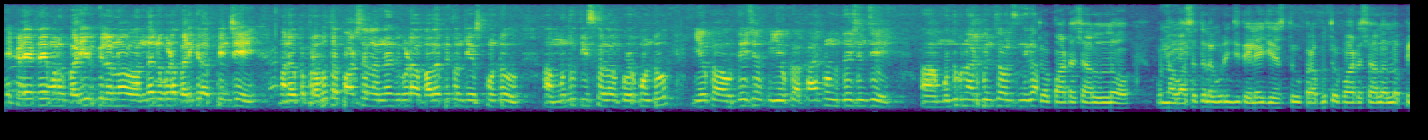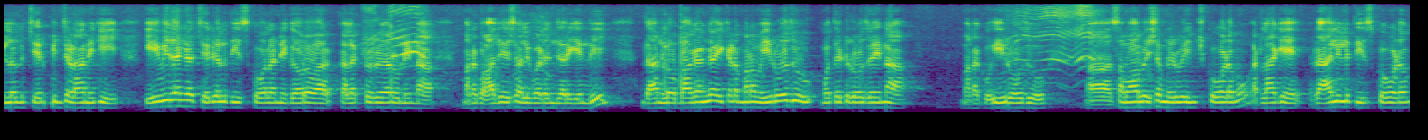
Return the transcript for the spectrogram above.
ఎక్కడైతే మనం బడి పిల్లలు ఉన్నారో అందరిని కూడా బడికి రప్పించి మన యొక్క ప్రభుత్వ పాఠశాలలందరినీ కూడా బలోపేతం చేసుకుంటూ ఆ, ముందుకు తీసుకెళ్ళాలని కోరుకుంటూ ఈ యొక్క ఉద్దేశం ఈ యొక్క కార్యక్రమం ఉద్దేశించి ముందుకు నడిపించవలసిందిగా ప్రభుత్వ పాఠశాలల్లో ఉన్న వసతుల గురించి తెలియజేస్తూ ప్రభుత్వ పాఠశాలల్లో పిల్లలు చేర్పించడానికి ఏ విధంగా చర్యలు తీసుకోవాలని గౌరవ కలెక్టర్ గారు నిన్న మనకు ఆదేశాలు ఇవ్వడం జరిగింది. దానిలో భాగంగా ఇక్కడ మనం ఈరోజు మొదటి రోజైన మనకు ఈరోజు సమావేశం నిర్వహించుకోవడము అట్లాగే ర్యాలీలు తీసుకోవడం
